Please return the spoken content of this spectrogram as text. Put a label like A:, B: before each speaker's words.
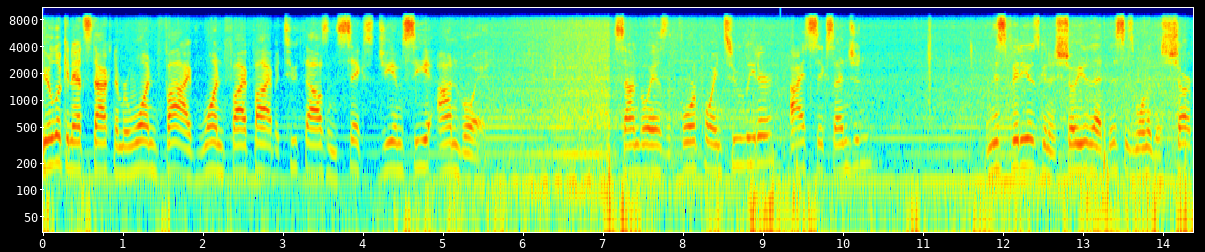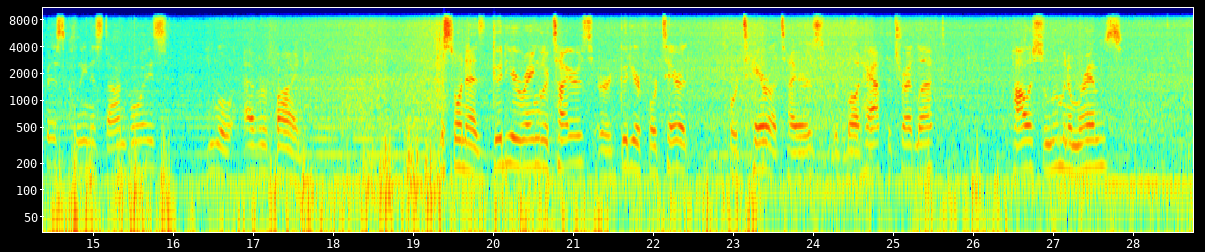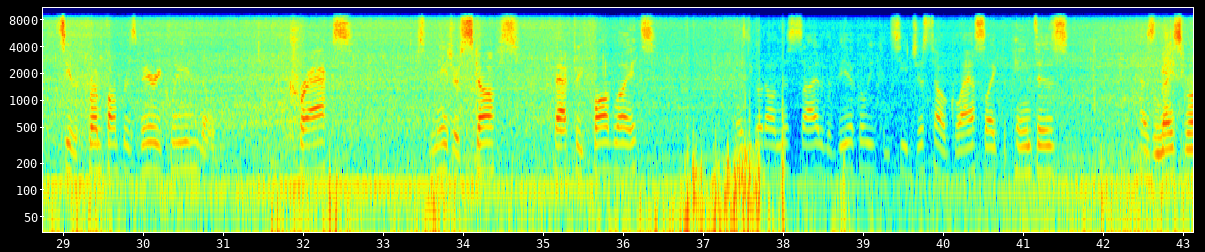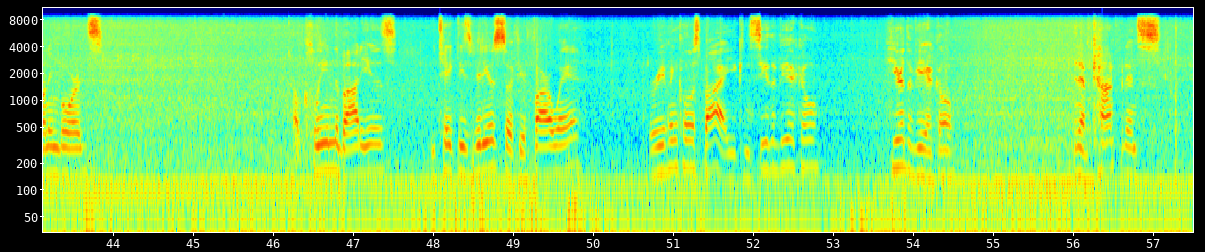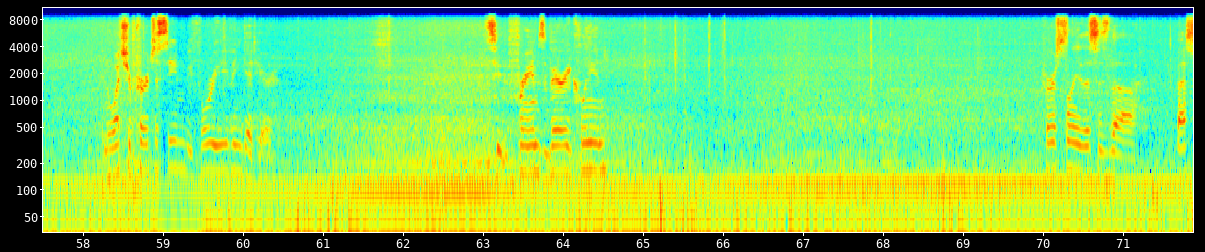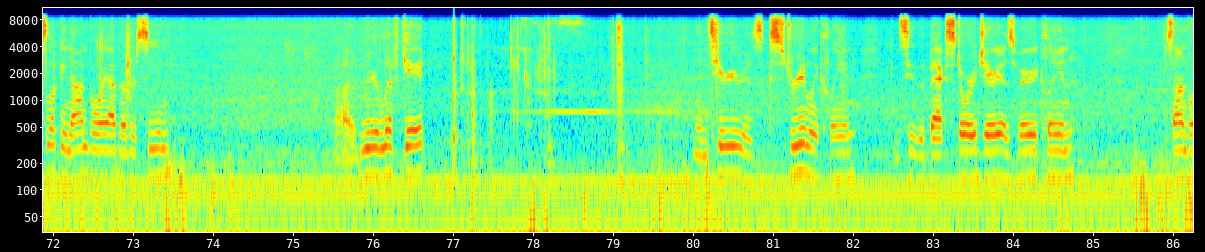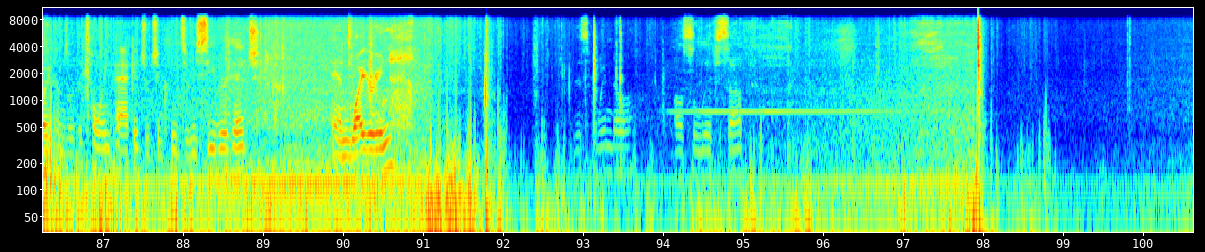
A: You're looking at stock number 15155, a 2006 GMC Envoy. This Envoy has the 4.2 liter i6 engine. And this video is going to show you that this is one of the sharpest, cleanest Envoys you will ever find. This one has Goodyear Wrangler tires, or Goodyear Fortera, Fortera tires with about half the tread left, polished aluminum rims, See the front bumper is very clean, no cracks, major scuffs, factory fog lights. As you go down this side of the vehicle, you can see just how glass-like the paint is. Has nice running boards. How clean the body is. We take these videos so if you're far away or even close by, you can see the vehicle, hear the vehicle, and have confidence and what you're purchasing before you even get here. See the frame's very clean. Personally, this is the best looking Envoy I've ever seen. Uh, rear lift gate. The interior is extremely clean. You can see the back storage area is very clean. This Envoy comes towing package, which includes a receiver hitch and wiring. This window also lifts up.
